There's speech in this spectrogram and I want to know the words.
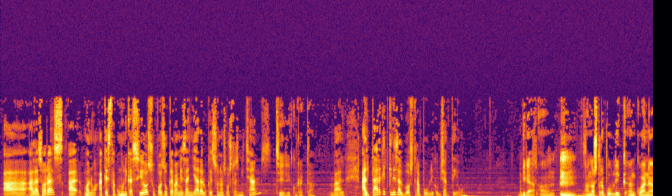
Uh, aleshores, uh, bueno, aquesta comunicació suposo que va més enllà del que són els vostres mitjans? Sí, sí, correcte. Val. El target, quin és el vostre públic objectiu? Mira, el, el nostre públic, en quant a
